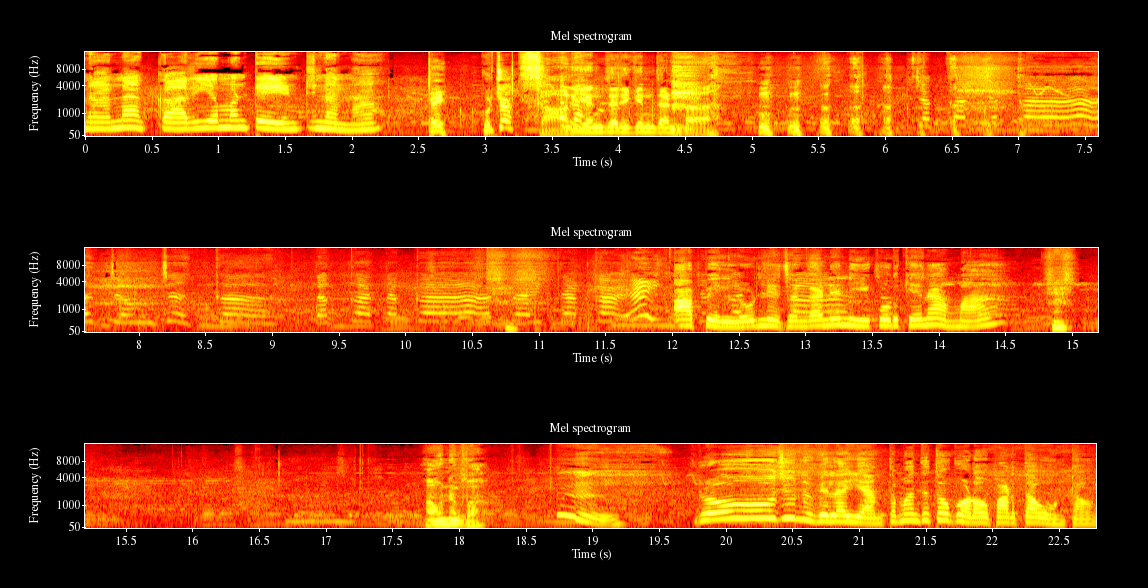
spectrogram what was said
నాన్న కార్యం అంటే ఏంటి నాన్న? ఏయ్ కూర్చో. కార్యం జరిగిందంట. ఆ పిల్లోడు నిజంగానే నీ కొడుకేనా అమ్మా? అవునవ్వా. రోజు నువ్వు ఇలా ఎంతమందితో గొడవ పడతా ఉంటావు?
